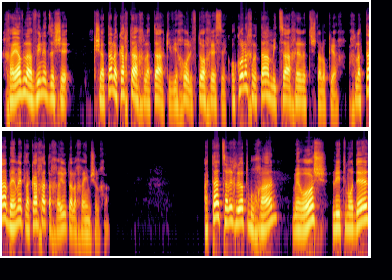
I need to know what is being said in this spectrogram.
חייב להבין את זה שכשאתה לקחת החלטה כביכול לפתוח עסק, או כל החלטה אמיצה אחרת שאתה לוקח, החלטה באמת לקחת אחריות על החיים שלך, אתה צריך להיות מוכן מראש להתמודד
